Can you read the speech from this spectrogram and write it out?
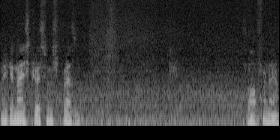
make a nice Christmas present. That's all for now.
